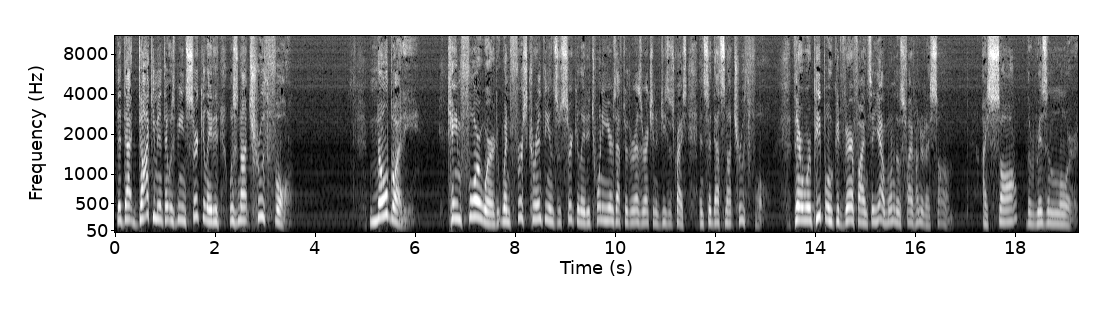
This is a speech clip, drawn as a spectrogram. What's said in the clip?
that that document that was being circulated was not truthful? Nobody came forward when 1 Corinthians was circulated 20 years after the resurrection of Jesus Christ and said that's not truthful. There were people who could verify and say, Yeah, I'm one of those 500. I saw him. I saw the risen Lord.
